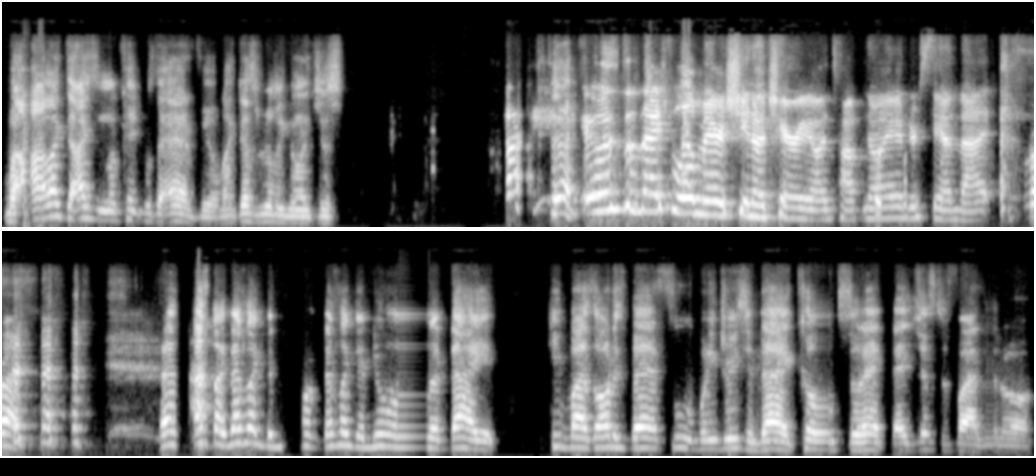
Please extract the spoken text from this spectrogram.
but I like the icing on the cake with the Advil. Like that's really gonna just. it was a nice little maraschino cherry on top no i understand that Right. That's, that's like that's like the that's like the dude on the diet. He buys all this bad food, but he drinks a diet coke, so that that justifies it all.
